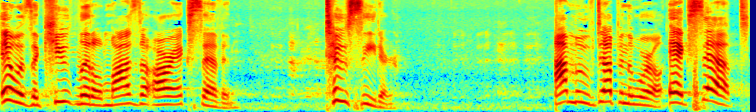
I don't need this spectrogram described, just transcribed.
it was a cute little Mazda RX 7, two seater. I moved up in the world, except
